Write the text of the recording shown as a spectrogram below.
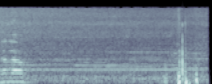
Hello.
